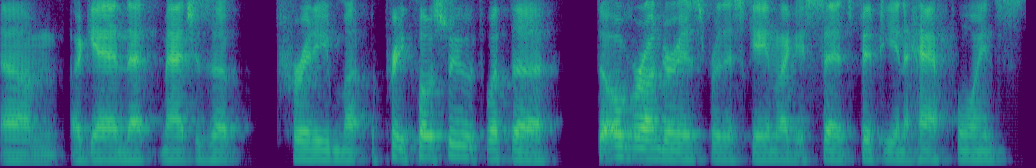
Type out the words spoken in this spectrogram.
Um, again, that matches up pretty much pretty closely with what the the over under is for this game. Like I said, it's 50 and a half points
